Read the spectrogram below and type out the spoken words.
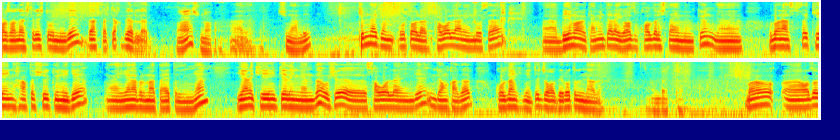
arzonlashtirish o'rniga dastavka qilib beriladi Ha, shunaqa. Ha, tushunarli kimda kim o'rtoqlar savollaring bo'lsa bemalol kommentariyaga yozib qoldirishlaring mumkin xudo nasib qilsa keyingi hafta shu kuniga yana bir marta aytilingan yana keyin kelinganda o'sha e, savollaringga imkon qadar qo'ldan kelgancha javob berib o'tilinadi Albatta. mana e, hozir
